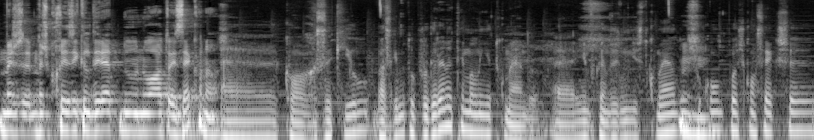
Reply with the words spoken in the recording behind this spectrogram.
Mas, mas corres aquilo direto no, no AutoExec ou não? Uh, corres aquilo, basicamente o programa tem uma linha de comando. Uh, invocando as linhas de comando, uhum. depois consegues uh,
